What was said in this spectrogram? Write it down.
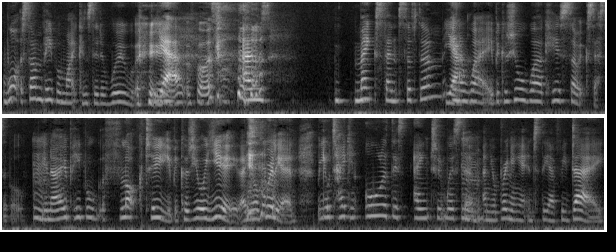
what some people might consider woo woo yeah of course and make sense of them in a way because your work is so accessible. Mm. You know, people flock to you because you're you and you're brilliant, but you're taking all of this ancient wisdom Mm. and you're bringing it into the everyday.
